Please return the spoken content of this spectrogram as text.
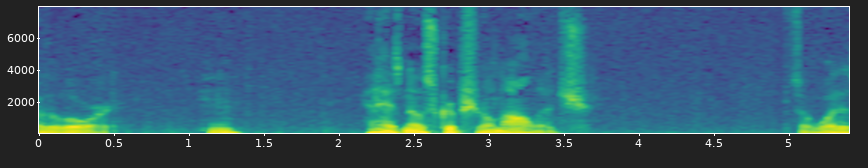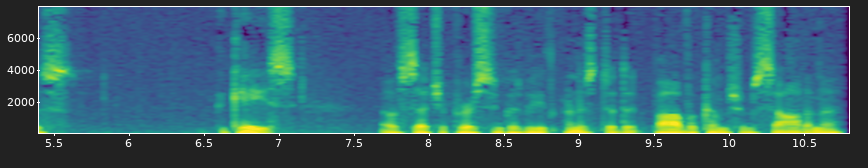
of the Lord. Hmm? and has no scriptural knowledge. So, what is the case of such a person? Because we understood that bhava comes from sadhana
